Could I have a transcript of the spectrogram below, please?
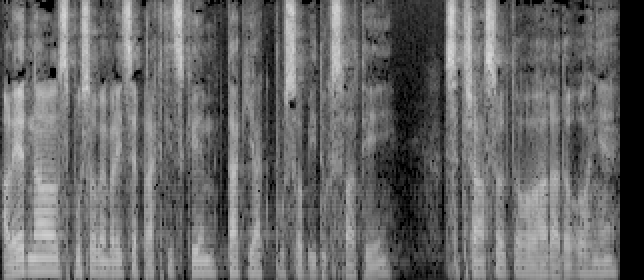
ale jednal způsobem velice praktickým, tak, jak působí Duch Svatý. Se třásl toho hada do ohně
